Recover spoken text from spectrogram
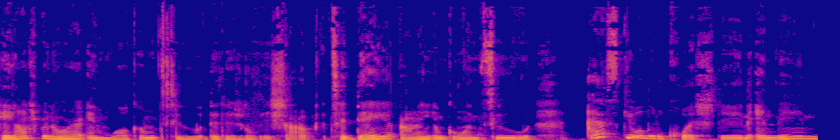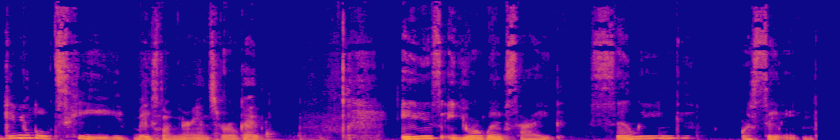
Hey entrepreneur and welcome to the Digital Biz Shop. Today I am going to ask you a little question and then give you a little tea based on your answer, okay? Is your website selling or sitting?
